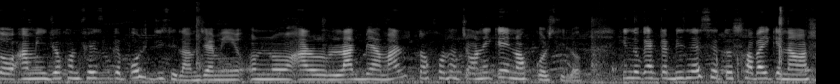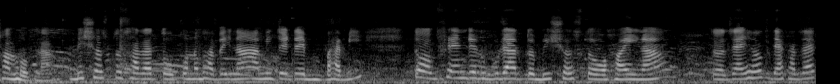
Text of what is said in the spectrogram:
তো আমি যখন ফেসবুকে পোস্ট দিছিলাম যে আমি অন্য আরও লাগবে আমার, তখন হচ্ছে অনেকেই নক করছিল। কিন্তু একটা বিজনেসে তো সবাইকে নেওয়া সম্ভব না। বিশ্বস্ত ছাড়া তো কোনোভাবেই না, আমি তো এটাই ভাবি। তো ফ্রেন্ডের উপরে আর তো বিশ্বস্ত হয় না। তো যাই হোক, দেখা যাক।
